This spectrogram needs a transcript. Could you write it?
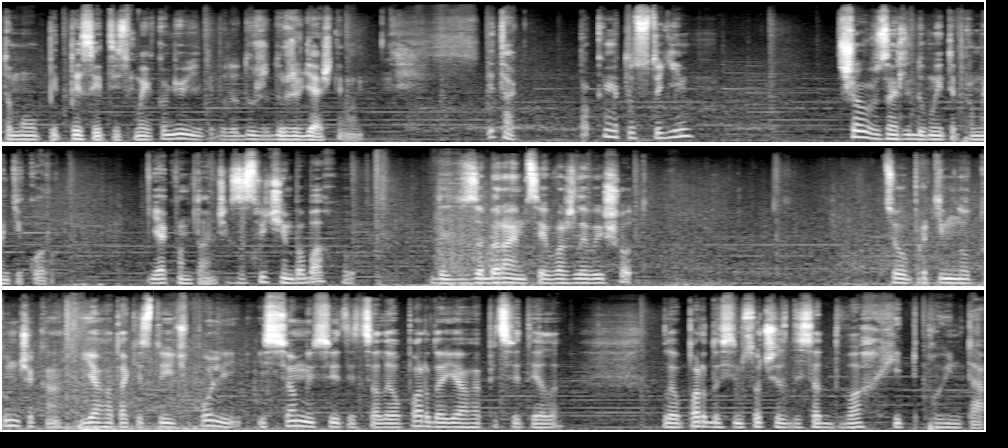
Тому підписуйтесь в моє ком'юніті, буду дуже-дуже вдячний вам. І так, поки ми тут стоїмо, що ви взагалі думаєте про Мантікору? Як вам танчик? Засвідчуємо бабаху, де забираємо цей важливий шот. Цього противного тунчика. Яга так і стоїть в полі. І сьомий світиться, леопарда яга підсвітила. Леопарда 762 хітпойнта.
